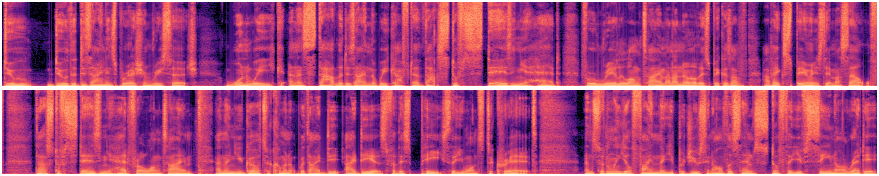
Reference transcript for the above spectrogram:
do, do the design inspiration research one week and then start the design the week after, that stuff stays in your head for a really long time. And I know this because I've, I've experienced it myself. That stuff stays in your head for a long time. And then you go to coming up with ide- ideas for this piece that you wanted to create and suddenly you'll find that you're producing all the same stuff that you've seen already.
